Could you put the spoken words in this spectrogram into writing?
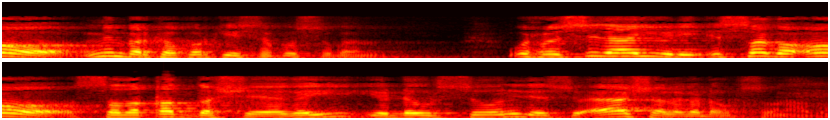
oo mimbarka korkiisa ku sugan. Wuxuu sidaa yidhi isaga oo sadaqadda sheegay iyo dhowrsoonida su'aasha laga dhowrsoonaado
